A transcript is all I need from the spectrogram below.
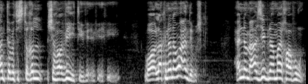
أنت بتستغل شفافيتي في في في ولكن أنا ما عندي مشكلة. إحنا معازيبنا ما يخافون.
